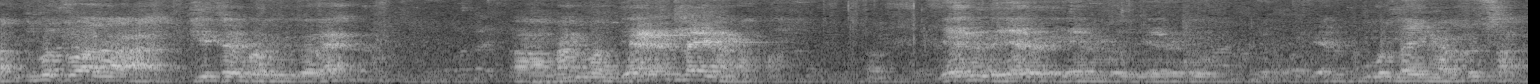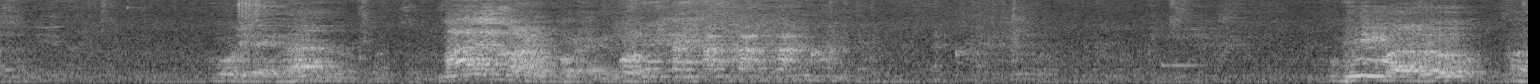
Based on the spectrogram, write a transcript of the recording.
ಅದ್ಭುತವಾದ ಗೀತೆ ಬರೆದಿದ್ದಾರೆ. ನನ್ಗೊಂದು ಎರಡು ಲೈನ್ ಅಣ್ಣಪ್ಪ ಎರಡು ಎರಡು ಎರಡು ಎರಡು ಮೂರು ಲೈನ್ ಆದ್ರೂ ಸಾಕು. ಹೆಸರು ಆಡ್ಬೋದು ಭೀಮಾರು ಆ,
